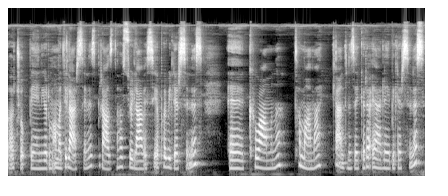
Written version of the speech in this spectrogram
daha çok beğeniyorum ama dilerseniz biraz daha su ilavesi yapabilirsiniz. Ee, kıvamını tamamen kendinize göre ayarlayabilirsiniz.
